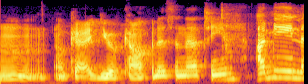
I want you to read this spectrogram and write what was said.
Mm, okay, you have confidence in that team? I mean,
